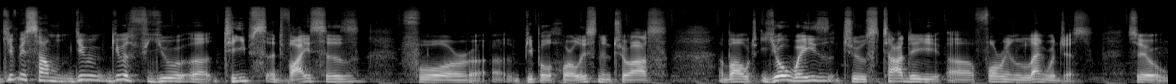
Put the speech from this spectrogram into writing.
give me some, give give a few tips, advices for uh, people who are listening to us about your ways to study uh, foreign languages. So,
